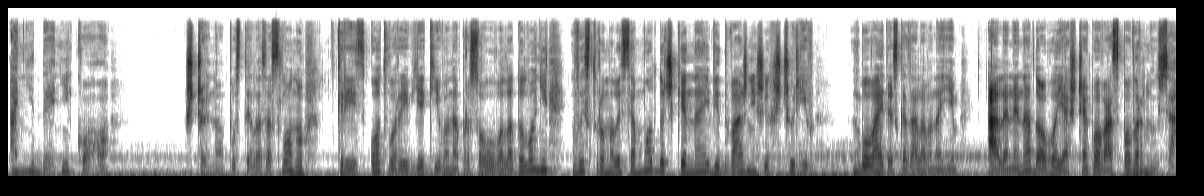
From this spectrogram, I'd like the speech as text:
а ніде нікого. Щойно опустила заслону, крізь отвори, в які вона просовувала долоні, виструмилися мордочки найвідважніших щурів. Бувайте, сказала вона їм, але ненадовго я ще по вас повернуся.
